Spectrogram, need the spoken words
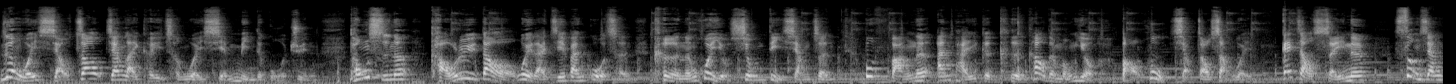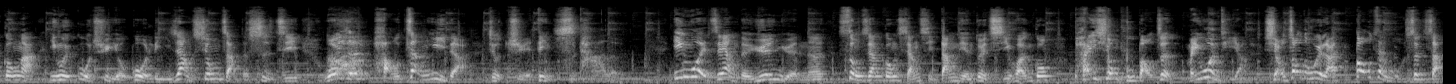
认为小昭将来可以成为贤明的国君。同时呢，考虑到未来接班过程可能会有兄弟相争，不妨呢安排一个可靠的盟友保护小昭上位。该找谁呢？宋襄公啊，因为过去有过礼让兄长的事迹，为人好仗义的啊，就决定是他了。因为这样的渊源呢，宋襄公想起当年对齐桓公拍胸脯保证没问题啊，小昭的未来包在我身上。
